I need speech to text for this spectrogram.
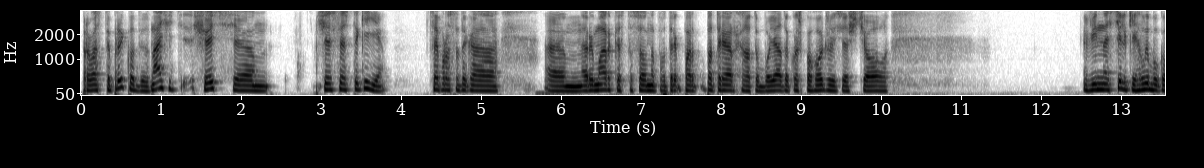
привести приклади, значить, щось ем, щось все ж таки є. Це просто така ем, ремарка стосовно патріархату, бо я також погоджуюся, що він настільки глибоко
